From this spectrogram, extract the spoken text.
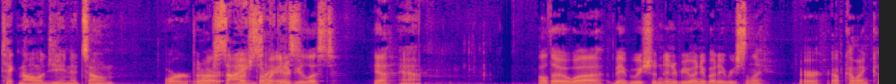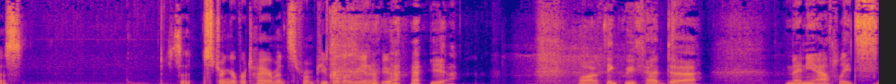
technology in its own, or, or our, science. our summer interview list. Yeah, Yeah. Although uh, maybe we shouldn't interview anybody recently or upcoming because it's a string of retirements from people that we interview. yeah. Well, I think we've had uh, many athletes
